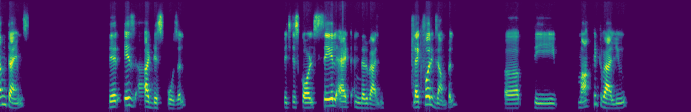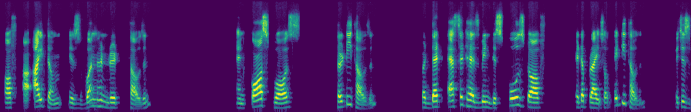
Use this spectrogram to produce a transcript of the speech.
sometimes there is a disposal which is called sale at under value. Like for example uh, the market value of item is 100,000 and cost was 30,000 but that asset has been disposed of at a price of 80,000 which is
